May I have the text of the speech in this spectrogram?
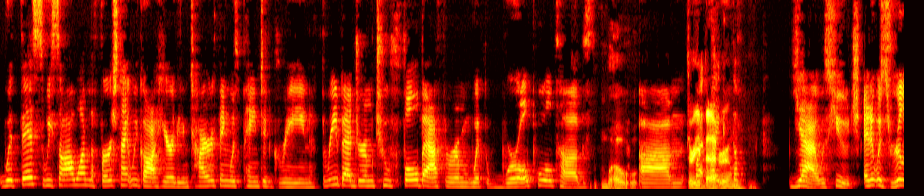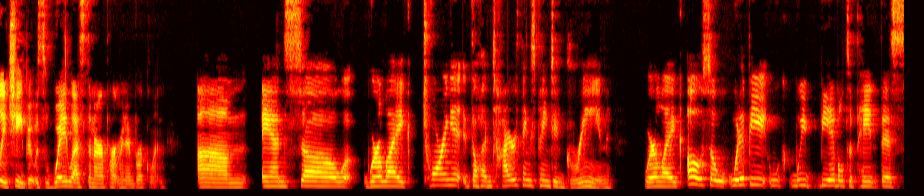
with this, we saw one the first night we got here. The entire thing was painted green, three bedroom, two full bathroom with whirlpool tubs. Whoa, Um, three but, like, bedroom. the- yeah, it was huge, and it was really cheap. It was way less than our apartment in Brooklyn. Um, and so we're like touring it. The entire thing's painted green. We're like, oh, so would it be we be able to paint this?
